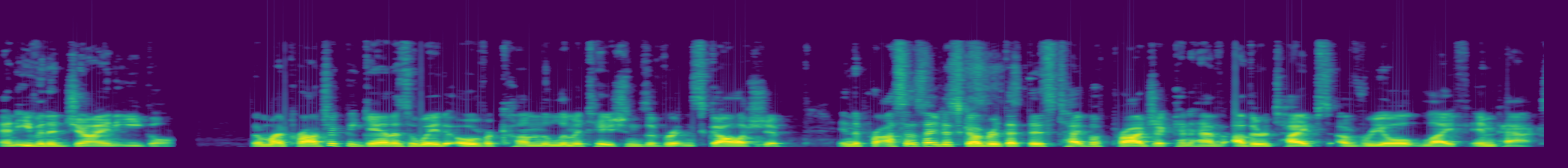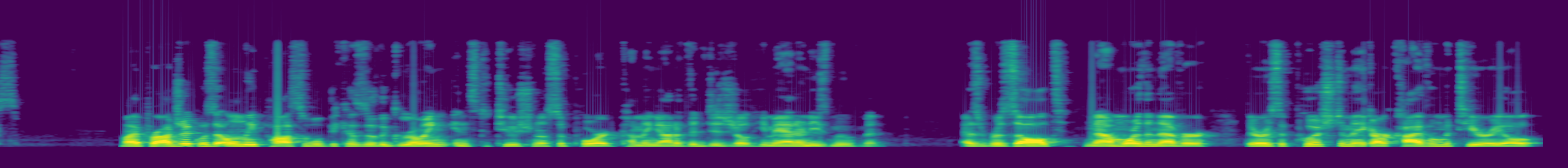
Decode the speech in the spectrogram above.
and even a giant eagle. Though my project began as a way to overcome the limitations of written scholarship, in the process, I discovered that this type of project can have other types of real life impacts. My project was only possible because of the growing institutional support coming out of the digital humanities movement. As a result, now more than ever, there is a push to make archival material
